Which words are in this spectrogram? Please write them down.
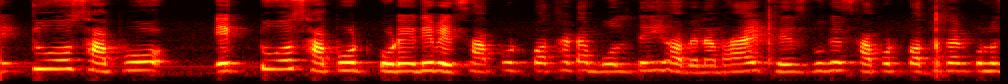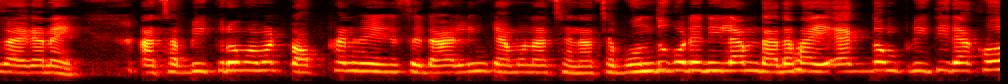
একটুও সাপোর্ট একটুও সাপোর্ট করে দেবে। সাপোর্ট কথাটা বলতেই হবে না ভাই। ফেসবুকে সাপোর্ট কথাটার কোনো জায়গা নাই। আচ্ছা বিক্রম আমার টপ ফ্যান হয়ে গেছে। ডার্লিং কেমন আছেন? আচ্ছা বন্ধু করে নিলাম। দাদা ভাই, একদম প্রীতি দেখো।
